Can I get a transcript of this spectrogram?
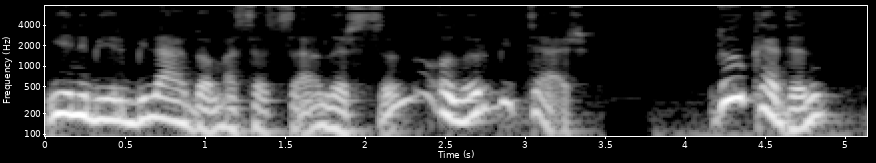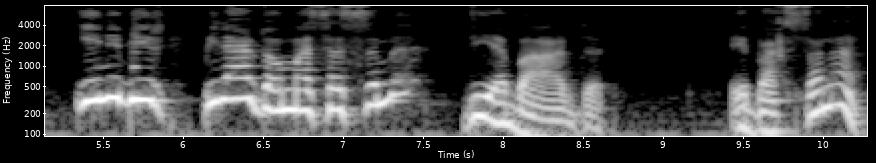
Yeni bir bilardo masası alırsın olur biter. Dul kadın yeni bir bilardo masası mı diye bağırdı. E baksana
